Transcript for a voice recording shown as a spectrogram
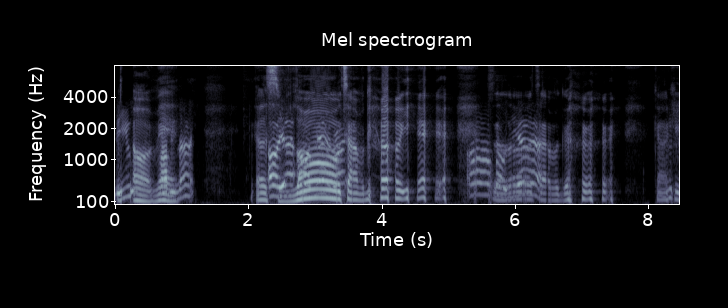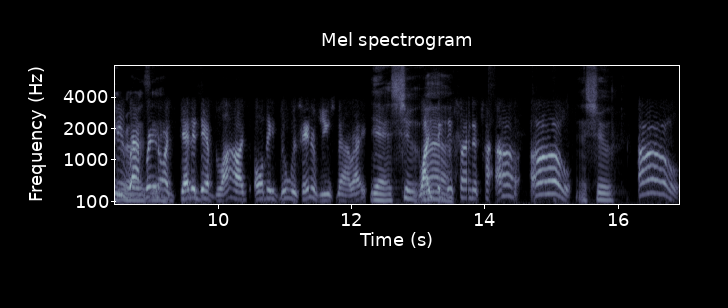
Do you? Oh Probably man, not. that was Oh, a yeah? Oh, long man, right? time ago. yeah. Oh, It's a long yeah. time ago. You Concrete see, Rap Radar deaded their blog. All they do is interviews now, right? Yeah, yeah it's true. Why wow. you think they signed a ti- Oh, oh, It's true. oh.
